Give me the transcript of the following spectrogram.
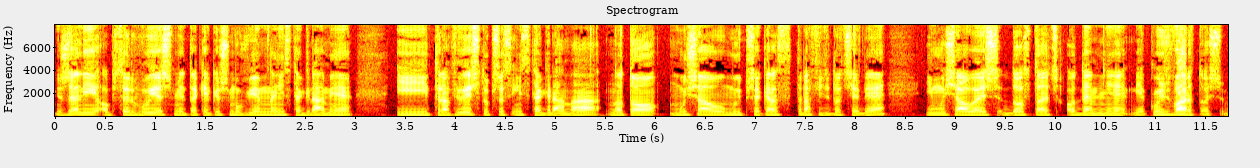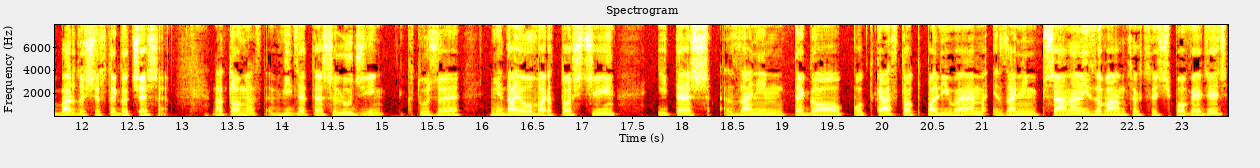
Jeżeli obserwujesz mnie, tak jak już mówiłem na Instagramie i trafiłeś tu przez Instagrama, no to musiał mój przekaz trafić do ciebie i musiałeś dostać ode mnie jakąś wartość. Bardzo się z tego cieszę. Natomiast widzę też ludzi, którzy nie dają wartości i też zanim tego podcasta odpaliłem, zanim przeanalizowałem, co chcę Ci powiedzieć,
